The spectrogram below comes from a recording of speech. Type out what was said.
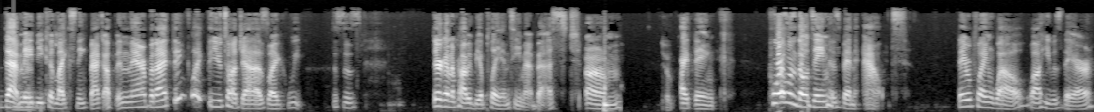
That mm-hmm. maybe could like sneak back up in there, but I think like the Utah Jazz, like we, this is, they're gonna probably be a play-in team at best. Um, yep. I think Portland though Dame has been out they were playing well while he was there.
